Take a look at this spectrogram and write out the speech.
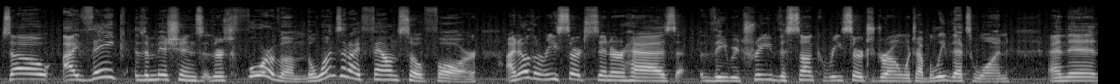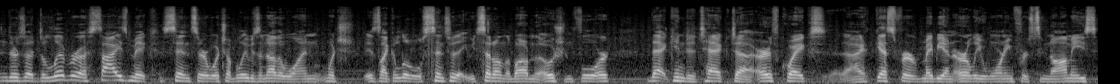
So, I think the missions, there's four of them. The ones that I found so far, I know the research center has the retrieve the sunk research drone, which I believe that's one. And then there's a deliver a seismic sensor, which I believe is another one, which is like a little sensor that you set on the bottom of the ocean floor that can detect uh, earthquakes, I guess for maybe an early warning for tsunamis.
